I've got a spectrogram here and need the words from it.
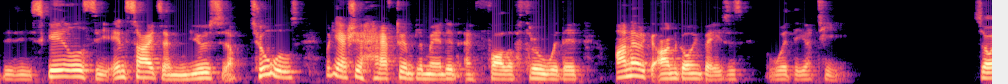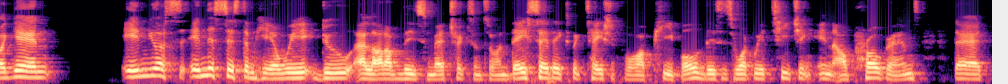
the skills, the insights, and use of tools, but you actually have to implement it and follow through with it on an ongoing basis with your team. So again, in your in this system here, we do a lot of these metrics and so on. They set expectations for our people. This is what we're teaching in our programs that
